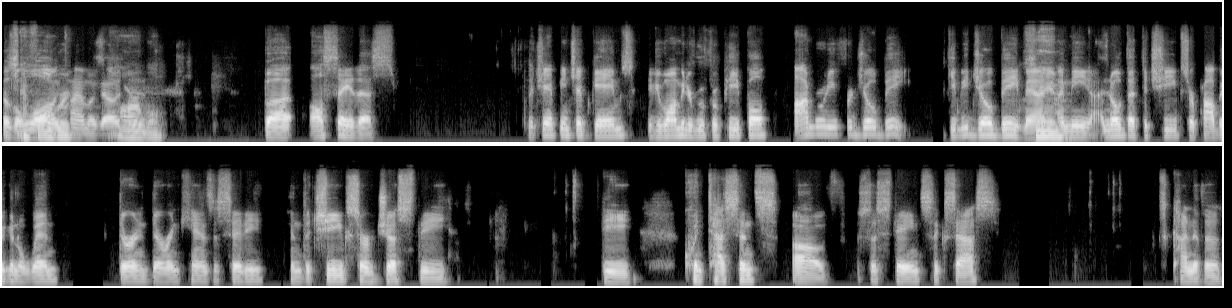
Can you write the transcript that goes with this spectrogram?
that was a long Ulbrich, time ago dude. horrible. but i'll say this the championship games if you want me to root for people i'm rooting for joe b give me joe b man. Same. i mean i know that the chiefs are probably going to win. They're in they're in kansas city and the chiefs are just the the quintessence of sustained success. It's kind of a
